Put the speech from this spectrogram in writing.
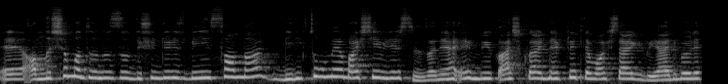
e, anlaşamadığınızı düşündüğünüz bir insanla birlikte olmaya başlayabilirsiniz. Hani en büyük aşklar nefretle başlar gibi. Yani böyle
